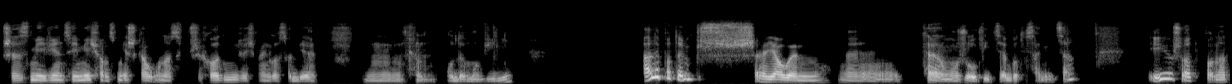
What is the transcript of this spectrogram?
Przez mniej więcej miesiąc mieszkał u nas w przychodni, żeśmy go sobie um, udomowili. Ale potem przejąłem e, tę żółwicę, bo to samica, i już od ponad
